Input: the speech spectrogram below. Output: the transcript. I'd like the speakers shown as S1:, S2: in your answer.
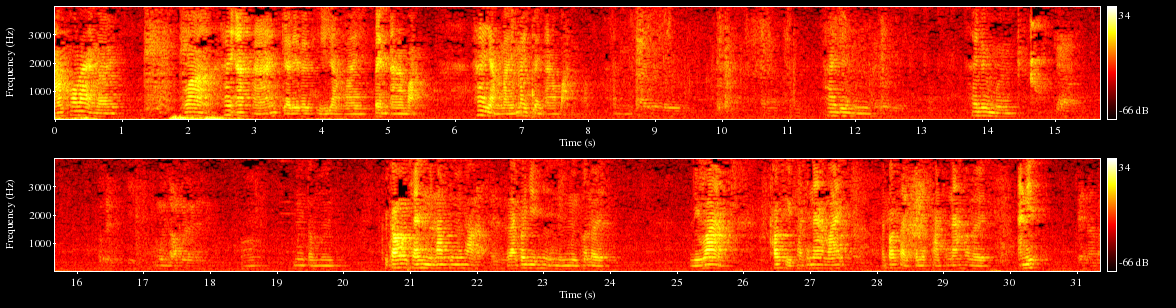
S1: ามข้อแรกเลย ว่าให้อาหารแก่เดรัจฉีอย่างไรเป็นอาบัติให้อย่างไรไม่เป็นอาบัติครับให้ด้วยมือ ให้ด้วยมือแก่มือต่อมือมือต่อมือ คือเขาใช้มือรับใช่ไหมครับ แล้วก็ยืดให้หนึ่งมือเขาเลย หรือว่าเขาถือภาชนะไว้ แล้วก็ใส่ไปในภาชนะเขาเลย อันนี้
